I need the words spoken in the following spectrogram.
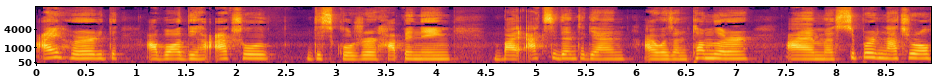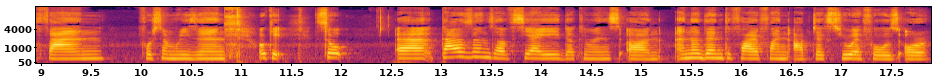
i heard about the actual disclosure happening by accident again. I was on tumblr. I'm a supernatural fan for some reason. Okay so uh, thousands of CIA documents on unidentified flying objects, UFOs, or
